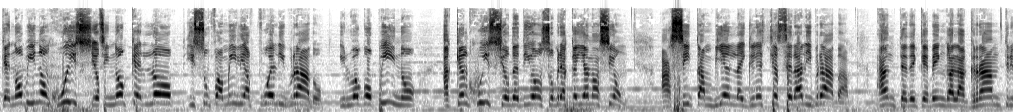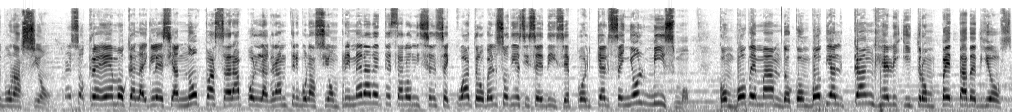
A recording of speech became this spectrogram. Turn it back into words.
que no vino juicio, sino que Lot y su familia fue librado. Y luego vino aquel juicio de Dios sobre aquella nación. Así también la iglesia será librada antes de que venga la gran tribulación. Por eso creemos que la iglesia no pasará por la gran tribulación. Primera de Tesalonicenses 4, verso 16 dice, porque el Señor mismo, con voz de mando, con voz de arcángel y trompeta de Dios,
